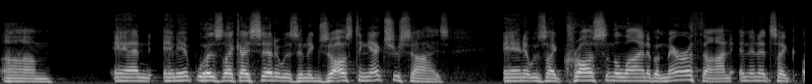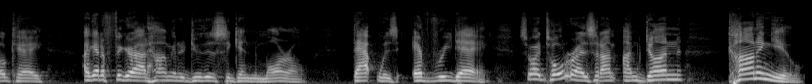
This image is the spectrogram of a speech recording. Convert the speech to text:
Um, and and it was like I said, it was an exhausting exercise, and it was like crossing the line of a marathon. And then it's like, okay, I got to figure out how I'm going to do this again tomorrow. That was every day. So I told her, I said, I'm I'm done conning you.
